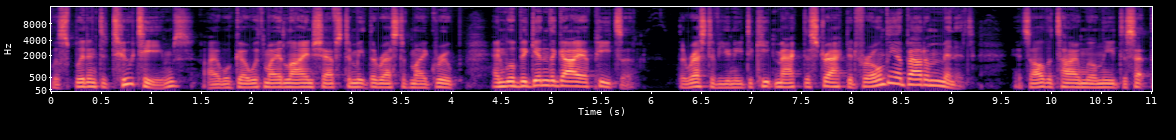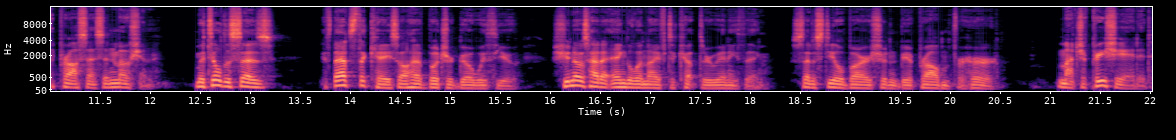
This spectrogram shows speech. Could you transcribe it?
We'll split into two teams. I will go with my line chefs to meet the rest of my group, and we'll begin the Gaia pizza. The rest of you need to keep Mac distracted for only about a minute. It's all the time we'll need to set the process in motion. Matilda says, If that's the case, I'll have Butcher go with you. She knows how to angle a knife to cut through anything. A set of steel bars shouldn't be a problem for her. Much appreciated.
